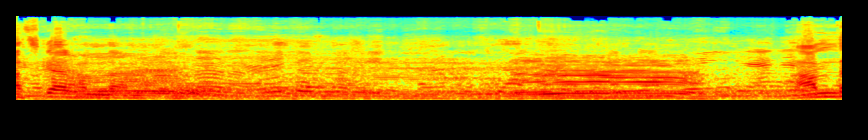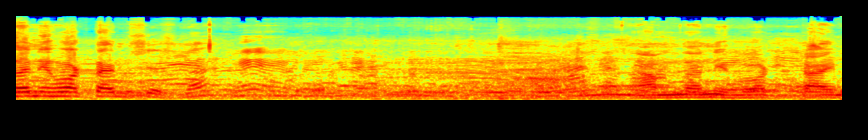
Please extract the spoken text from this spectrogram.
আজকে আর আমদানি আমদানি হওয়ার টাইম শেষ না? আমদানি হওয়ার টাইম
